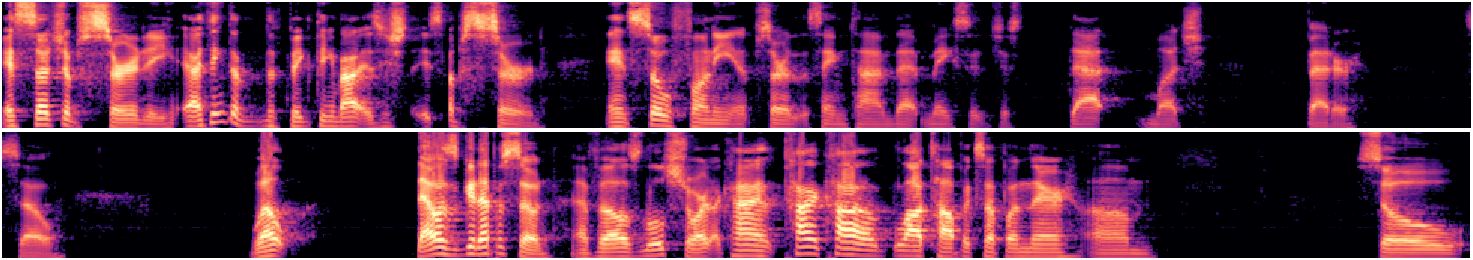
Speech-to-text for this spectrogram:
it's such absurdity. I think the the big thing about it is just, it's absurd and it's so funny and absurd at the same time that makes it just that much better. So, well, that was a good episode. I felt it was a little short. I kind of kind of caught a lot of topics up on there. Um, so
